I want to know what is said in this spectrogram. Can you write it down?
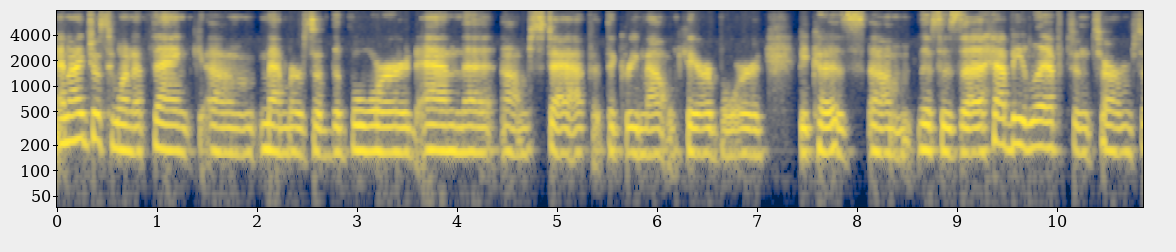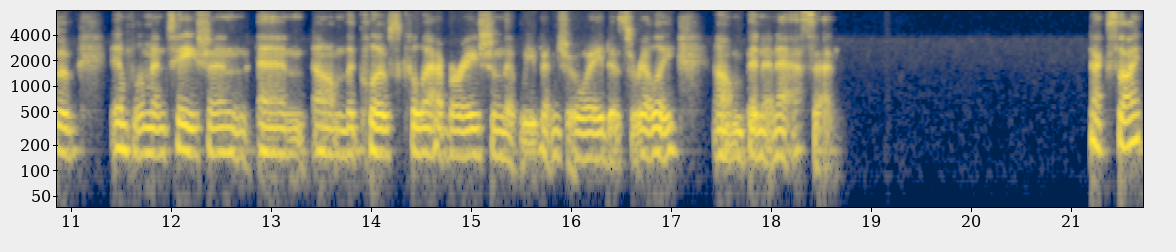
And I just want to thank um, members of the board and the um, staff at the Green Mountain Care Board because um, this is a heavy lift in terms of implementation and um, the close collaboration that we've enjoyed has really um, been an asset. Next slide.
